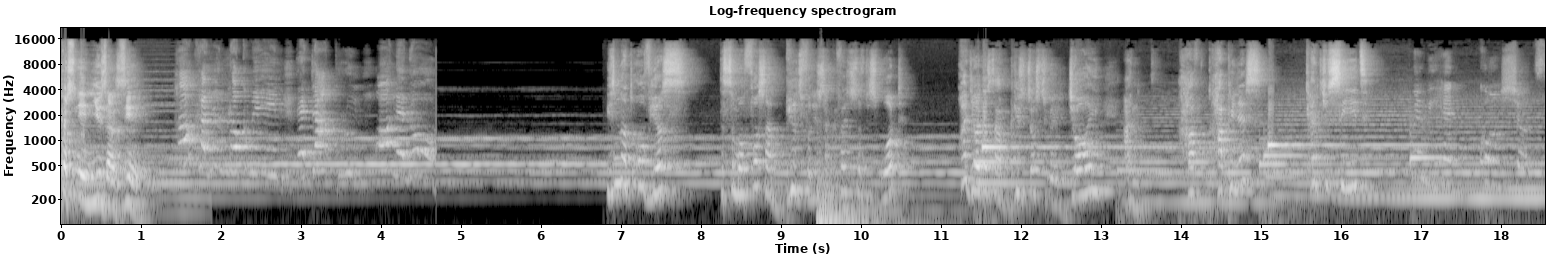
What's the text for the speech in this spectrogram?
Are you guys news and seeing? How can you lock me in a dark room all alone? Isn't that obvious that some of us are built for the sacrifices of this world? While the others are built just to enjoy and have happiness? Can't you see it? When we heard gunshots,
